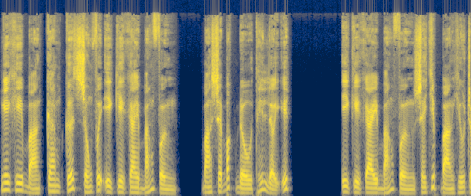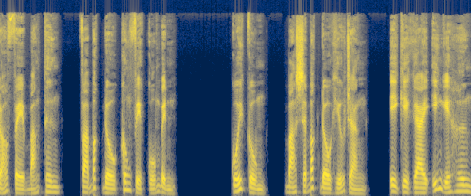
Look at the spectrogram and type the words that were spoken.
Ngay khi bạn cam kết sống với Ikigai bán phần, bạn sẽ bắt đầu thấy lợi ích. Ikigai bán phần sẽ giúp bạn hiểu rõ về bản thân và bắt đầu công việc của mình. Cuối cùng, bạn sẽ bắt đầu hiểu rằng Ikigai ý nghĩa hơn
